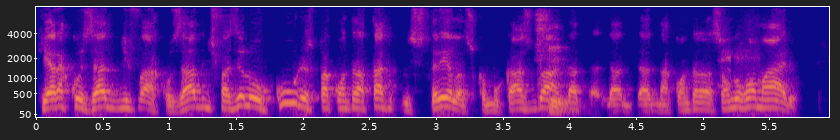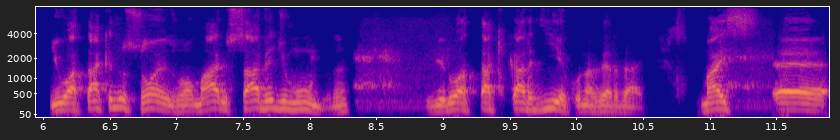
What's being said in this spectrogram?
que era acusado de, acusado de fazer loucuras para contratar estrelas, como o caso da, da, da, da, contratação do Romário. E o ataque dos sonhos, Romário Sávio Edmundo, né? Virou ataque cardíaco, na verdade. Mas é,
